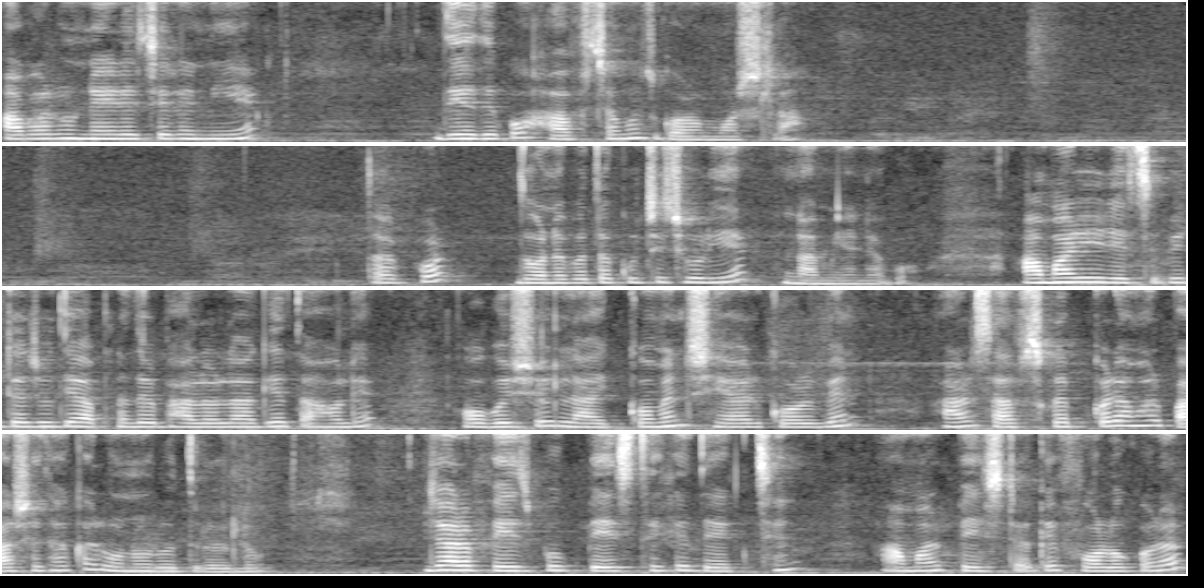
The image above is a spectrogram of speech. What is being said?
আবারও নেড়ে চেড়ে নিয়ে দিয়ে দেব হাফ চামচ গরম মশলা। তারপর ধনেপাতা কুচি ছড়িয়ে নামিয়ে নেব। আমার এই রেসিপিটা যদি আপনাদের ভালো লাগে তাহলে অবশ্যই লাইক কমেন্ট শেয়ার করবেন। আর সাবস্ক্রাইব করে আমার পাশে থাকার অনুরোধ রইল। যারা ফেসবুক পেজ থেকে দেখছেন, আমার পেজটাকে ফলো করার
